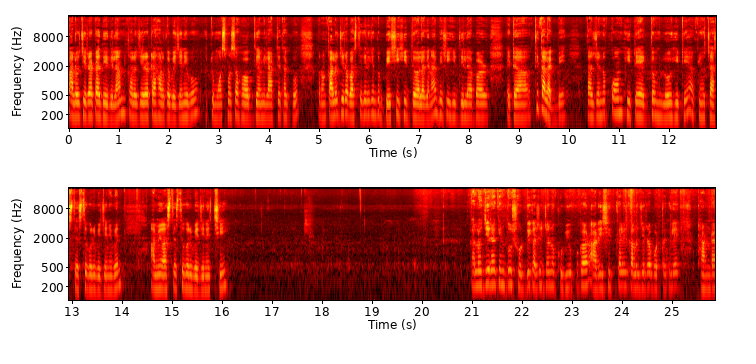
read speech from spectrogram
কালো জিরাটা দিয়ে দিলাম। কালো জিরাটা হালকা বেজে নেব। একটু মশমশা হব দিয়ে আমি লাড়তে থাকব। কারণ কালো জিরা বাঁচতে গেলে কিন্তু বেশি হিট দেওয়া লাগে না। বেশি হিট দিলে আবার এটা তিতা লাগবে। তার জন্য কম হিটে, একদম লো হিটে আপনি হচ্ছে আস্তে আস্তে করে বেজে নেবেন। আমিও আস্তে আস্তে করে বেজে নিচ্ছি। কালো জিরা কিন্তু সর্দি কাশির জন্য খুবই উপকার, আর এই শীতকালীন কালো জিরা ভর্তা খেলে ঠান্ডা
